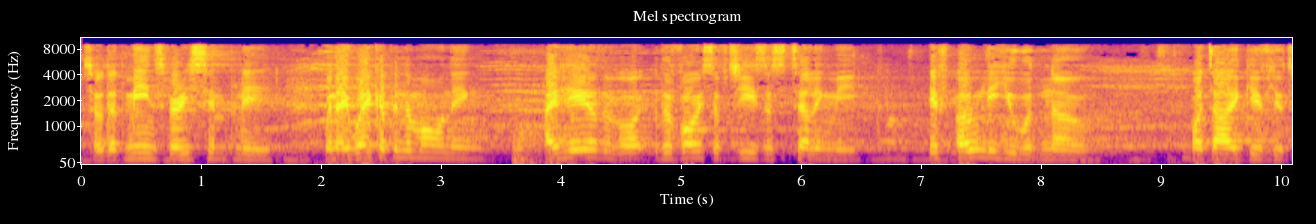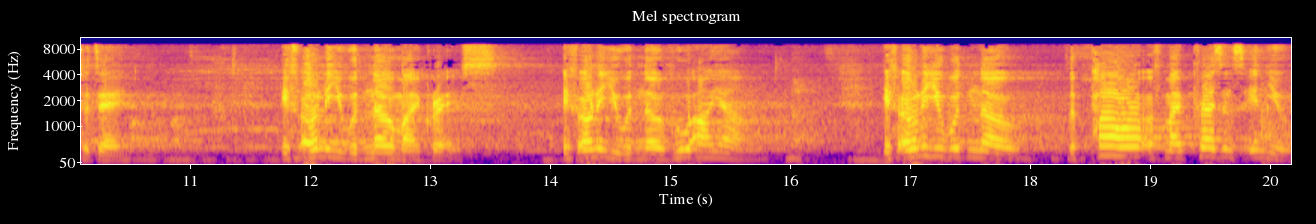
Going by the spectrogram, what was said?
So that means very simply, when I wake up in the morning, I hear the, vo- the voice of Jesus telling me, If only you would know what I give you today. If only you would know my grace. If only you would know who I am. If only you would know the power of my presence in you.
